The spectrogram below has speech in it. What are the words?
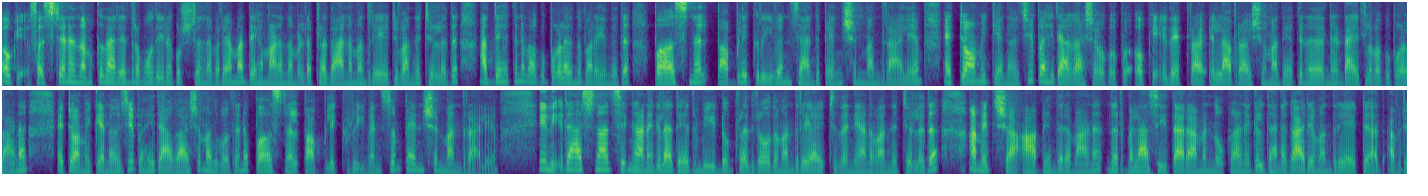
ഓക്കെ. ഫസ്റ്റ് തന്നെ നമുക്ക് നരേന്ദ്രമോദിനെ കുറിച്ച് തന്നെ പറയാം. അദ്ദേഹമാണ് നമ്മളുടെ പ്രധാനമന്ത്രിയായിട്ട് വന്നിട്ടുള്ളത്. അദ്ദേഹത്തിന്റെ വകുപ്പുകൾ എന്ന് പറയുന്നത് personnel public grievances and pension മന്ത്രാലയം അറ്റോമിക് എനർജി ബഹിരാകാശ വകുപ്പ്. ഓക്കെ. ഇത് എല്ലാ പ്രാവശ്യവും അദ്ദേഹത്തിന് തന്നെ ഉണ്ടായിട്ടുള്ള വകുപ്പുകളാണ് അറ്റോമിക് എനർജി ബഹിരാകാശം അതുപോലെ തന്നെ പേഴ്സണൽ പബ്ലിക് റീവൻസും പെൻഷൻ മന്ത്രാലയം ഇനി രാജ്നാഥ് സിംഗ് ആണെങ്കിൽ അദ്ദേഹം വീണ്ടും പ്രതിരോധ മന്ത്രിയായിട്ട് തന്നെയാണ് വന്നിട്ടുള്ളത്. അമിത് ഷാ ആഭ്യന്തരമാണ്. നിർമ്മല സീതാരാമൻ നോക്കുകയാണെങ്കിൽ ധനകാര്യമന്ത്രിയായിട്ട് അവർ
